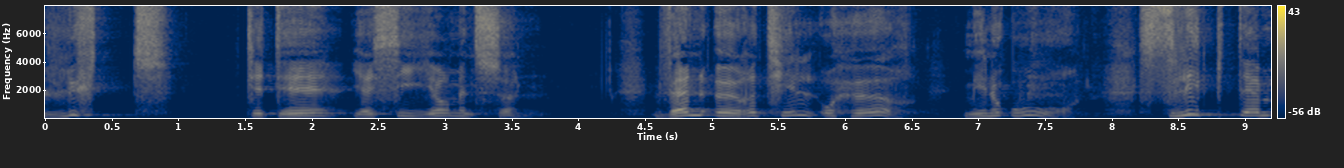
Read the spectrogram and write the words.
lytt til det jeg sier, min sønn. Vend øret til og hør mine ord. Slipp dem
